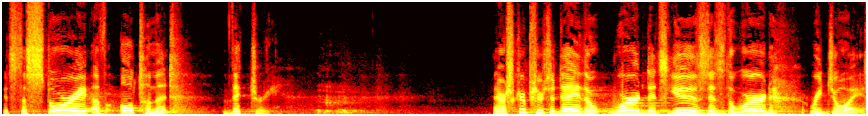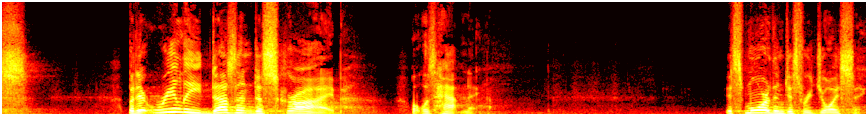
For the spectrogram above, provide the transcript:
It's the story of ultimate victory. In our scripture today, the word that's used is the word rejoice. But it really doesn't describe what was happening. It's more than just rejoicing,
